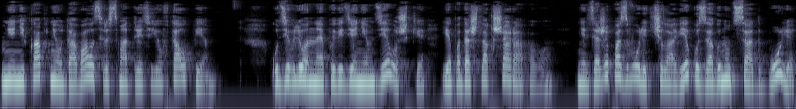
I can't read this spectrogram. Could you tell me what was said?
Мне никак не удавалось рассмотреть ее в толпе. Удивленная поведением девушки, я подошла к Шарапову. Нельзя же позволить человеку загнуться от боли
